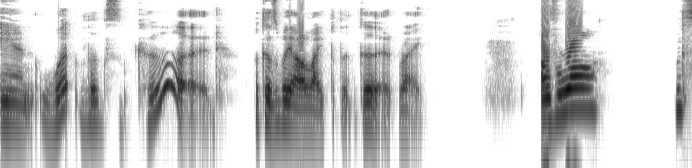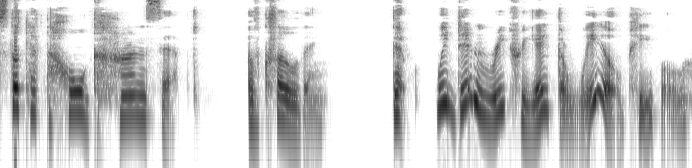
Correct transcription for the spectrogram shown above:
and what looks good. Because we all like to look good, right? Overall, let's look at the whole concept of clothing. That we didn't recreate the wheel, people.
